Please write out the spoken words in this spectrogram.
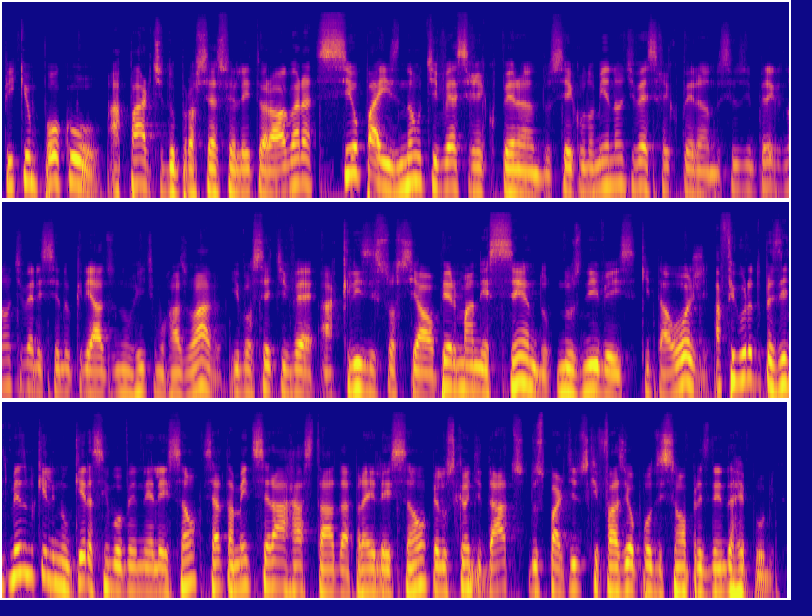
fique um pouco à parte do processo eleitoral. Agora, se o país não tivesse recuperando, se a economia não tivesse recuperando, se os empregos não estiverem sendo criados num ritmo razoável e você tiver a crise social permanecendo nos níveis que está hoje, a figura do presidente, mesmo que ele não queira se envolver na eleição, certamente será arrastada para a eleição pelos candidatos dos partidos que fazem oposição ao presidente da República.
